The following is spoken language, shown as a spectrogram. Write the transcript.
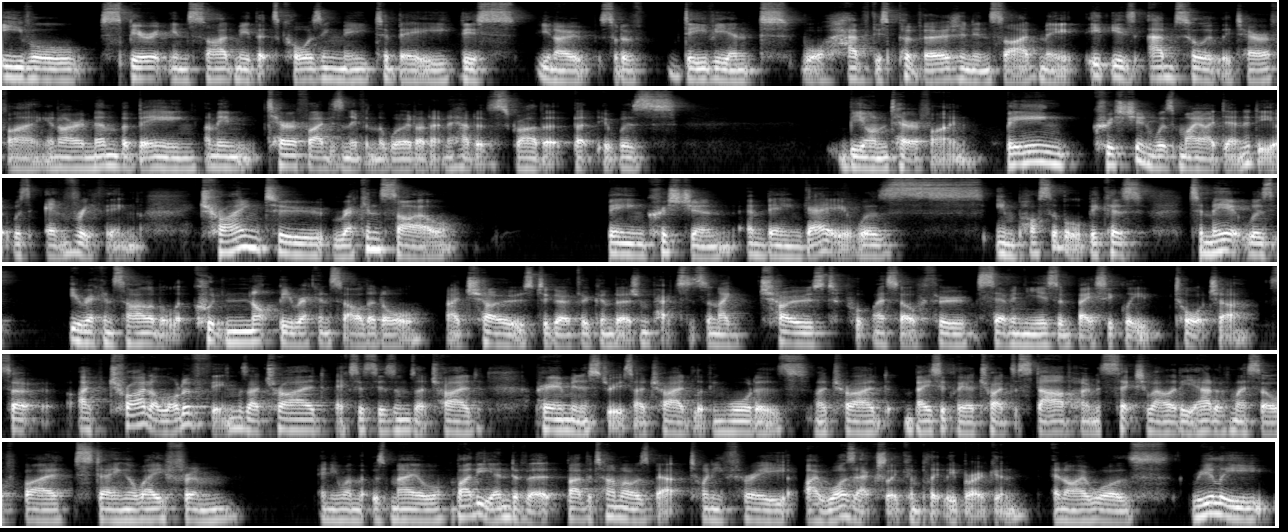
evil spirit inside me that's causing me to be this, you know, sort of deviant or have this perversion inside me. It is absolutely terrifying. And I remember being, I mean, terrified isn't even the word, I don't know how to describe it, but it was beyond terrifying. Being Christian was my identity, it was everything. Trying to reconcile being Christian and being gay was impossible because to me it was irreconcilable. It could not be reconciled at all. I chose to go through conversion practices and I chose to put myself through seven years of basically torture. So I tried a lot of things. I tried exorcisms, I tried prayer ministries, I tried living waters. I tried basically I tried to starve homosexuality out of myself by staying away from anyone that was male. By the end of it, by the time I was about 23, I was actually completely broken and I was really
